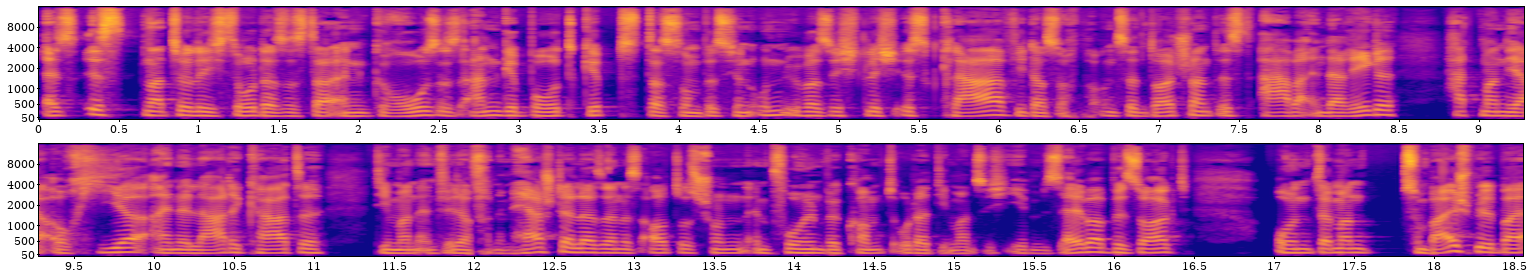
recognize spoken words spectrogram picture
es ist natürlich so, dass es da ein großes Angebot gibt, das so ein bisschen unübersichtlich ist. Klar, wie das auch bei uns in Deutschland ist. Aber in der Regel hat man ja auch hier eine Ladekarte, die man entweder von dem Hersteller seines Autos schon empfohlen bekommt oder die man sich eben selber besorgt. Und wenn man zum Beispiel bei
